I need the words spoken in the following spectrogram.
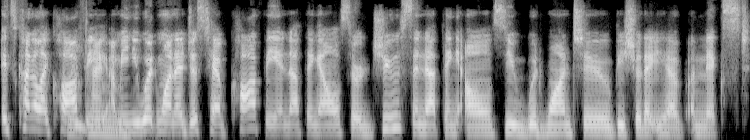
it's kind of like coffee. I mean, you wouldn't want to just have coffee and nothing else or juice and nothing else. You would want to be sure that you have a mixed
